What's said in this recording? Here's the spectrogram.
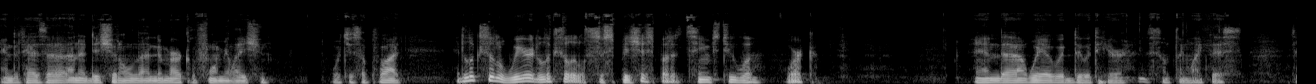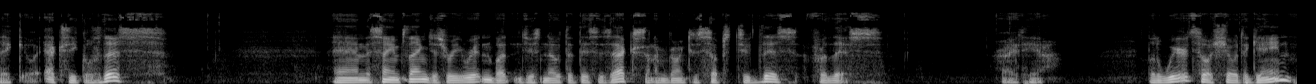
And it has uh, an additional uh, numerical formulation, which is applied. It looks a little weird, it looks a little suspicious, but it seems to uh, work. And uh, way I would do it here is something like this. Take x equals this, and the same thing, just rewritten, but just note that this is x, and I'm going to substitute this for this right here. A little weird, so I'll show it again.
